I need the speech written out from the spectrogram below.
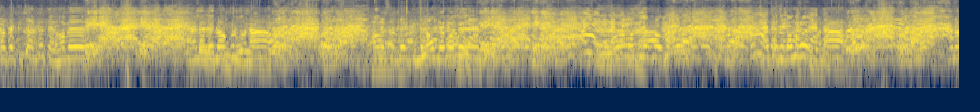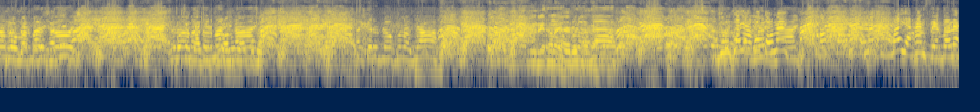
সাথে কি চাল দিতে হবে ব্লক করব না কাউকে বসে আমরা মাস্টারের সাথে dùng cái nhà bắt đầu này mấy nhà ham phiền vào này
